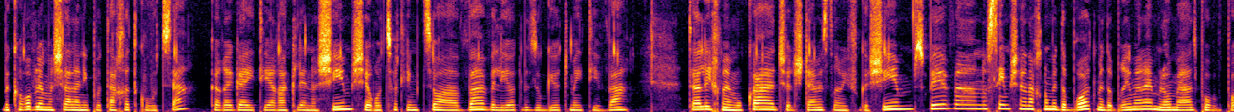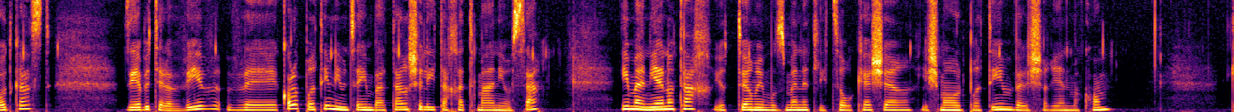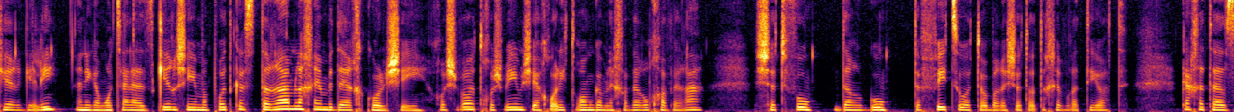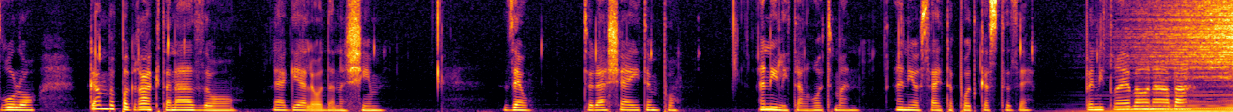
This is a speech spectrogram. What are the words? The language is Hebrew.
בקרוב למשל אני פותחת קבוצה, כרגע היא תהיה רק לנשים שרוצות למצוא אהבה ולהיות בזוגיות מיטיבה. תהליך ממוקד של 12 מפגשים סביב הנושאים שאנחנו מדברות, מדברים עליהם לא מעט פה בפודקאסט. זה יהיה בתל אביב, וכל הפרטים נמצאים באתר שלי תחת מה אני עושה. אם מעניין אותך, יותר ממוזמנת ליצור קשר, לשמוע עוד פרטים ולשריין מקום. כהרגלי, אני גם רוצה להזכיר שאם הפודקאסט תרם לכם בדרך כלשהי, חושבות, חושבים שיכול לתרום גם לחבר או חברה, שתפו, דרגו, תפיצו אותו ברשתות החברתיות. ככה תעזרו לו, גם בפגרה הקטנה הזו, להגיע לעוד אנשים. זהו, תודה שהייתם פה. אני ליטל רוטמן, אני עושה את הפודקאסט הזה. ונתראה בעונה הבאה.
